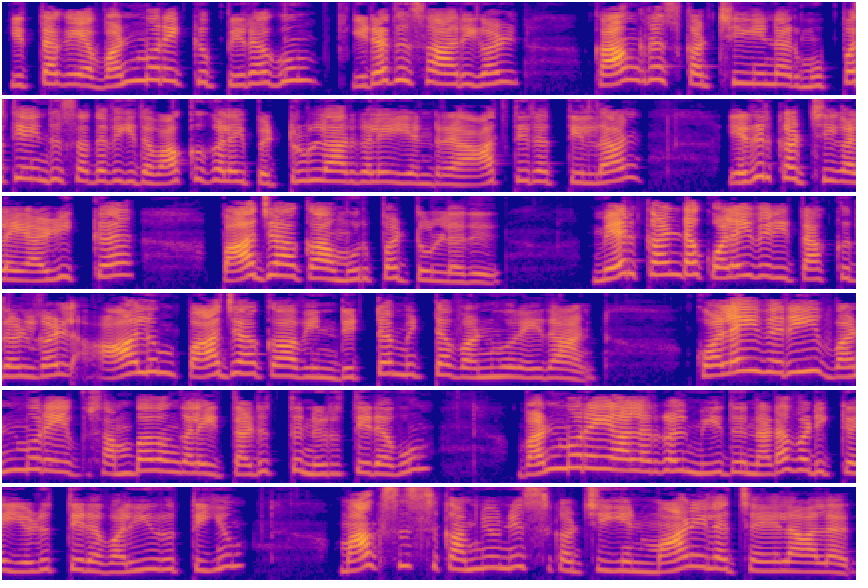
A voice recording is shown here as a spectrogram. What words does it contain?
இத்தகைய வன்முறைக்கு பிறகும் இடதுசாரிகள் காங்கிரஸ் கட்சியினர் முப்பத்தி ஐந்து சதவிகித வாக்குகளை பெற்றுள்ளார்களே என்ற ஆத்திரத்தில்தான் எதிர்க்கட்சிகளை அழிக்க பாஜக முற்பட்டுள்ளது. மேற்கண்ட கொலைவெறி தாக்குதல்கள் ஆளும் பாஜகவின் திட்டமிட்ட வன்முறைதான். கொலைவெறி வன்முறை சம்பவங்களை தடுத்து நிறுத்திடவும் வன்முறையாளர்கள் மீது நடவடிக்கை எடுத்திட வலியுறுத்தியும் மார்க்சிஸ்ட் கம்யூனிஸ்ட் கட்சியின் மாநில செயலாளர்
